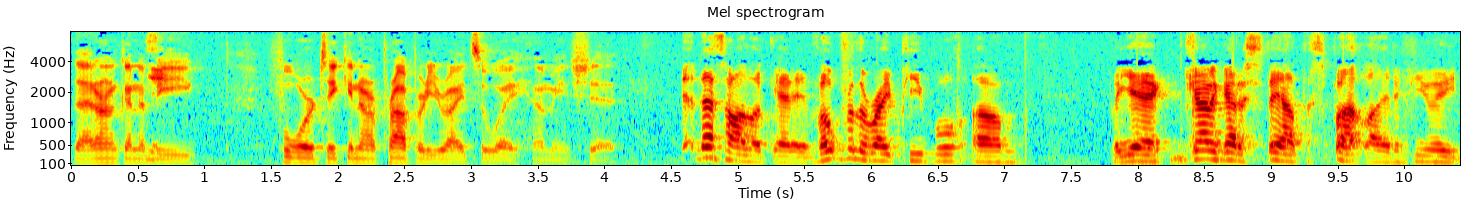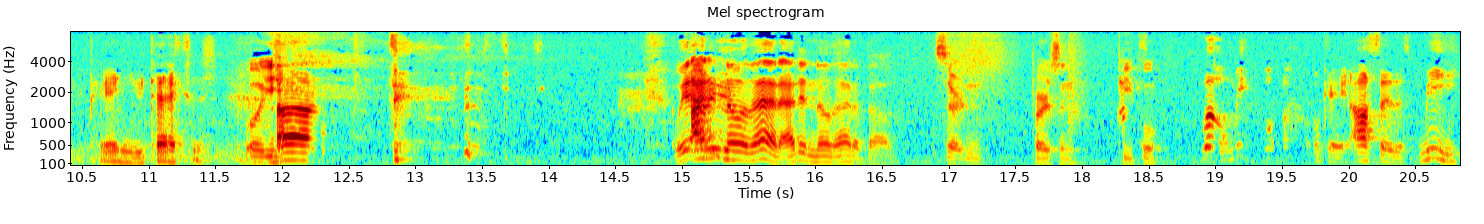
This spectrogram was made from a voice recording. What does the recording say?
that aren't going to be for taking our property rights away. I mean, shit. that's how I look at it. Vote for the right people. Um, but yeah, you kind of got to stay out the spotlight if you ain't paying your taxes. Well, yeah. Uh, Wait, I didn't know that. I didn't know that about certain person, people. well, me, well, okay, I'll say this. Me,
